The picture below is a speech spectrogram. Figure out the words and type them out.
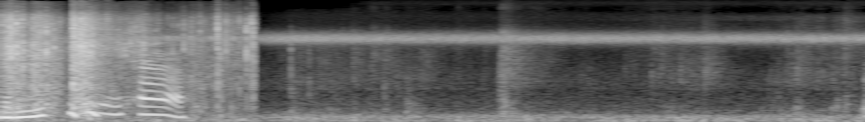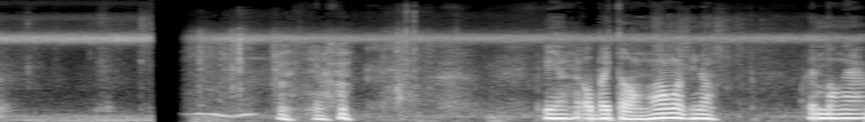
วันนี้นี่ค่ะ เลี้ยงเอาใบตองห้องกันพี่น้องเพื่อนบองงาม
